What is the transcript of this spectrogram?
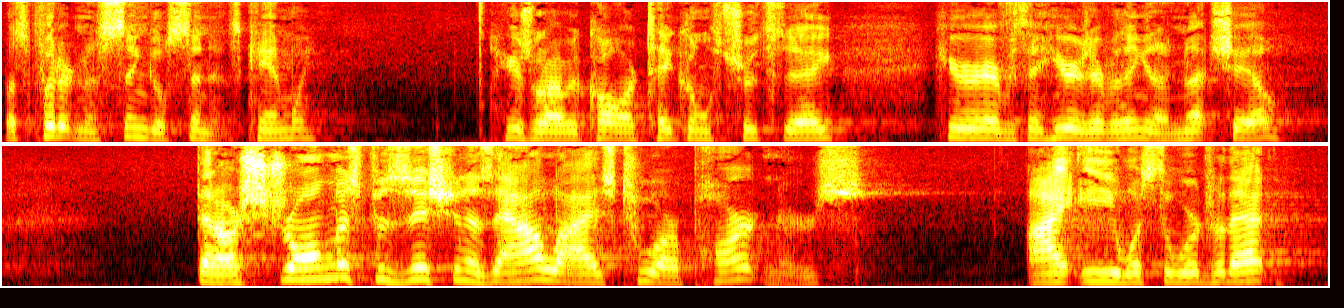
Let's put it in a single sentence, can we? Here's what I would call our take home truth today. Here everything here's everything in a nutshell. That our strongest position as allies to our partners i.e what's the word for that?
